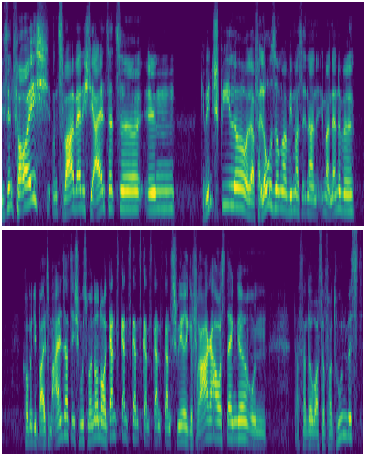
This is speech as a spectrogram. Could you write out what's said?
die sind für euch. Und zwar werde ich die einsetzen in Gewinnspiele oder Verlosungen, wie man es immer nennen will, kommen die bald zum Einsatz. Ich muss mir nur noch eine ganz, ganz, ganz, ganz, ganz, ganz schwierige Frage ausdenken und dass dann da was sofort tun müsst.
